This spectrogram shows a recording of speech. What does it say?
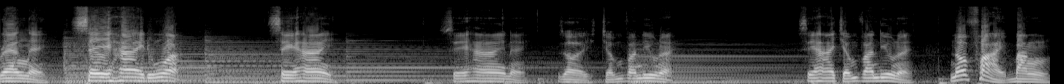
Rang này C2 đúng không ạ? C2 C2 này. Rồi, chấm value này. C2 chấm value này nó phải bằng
